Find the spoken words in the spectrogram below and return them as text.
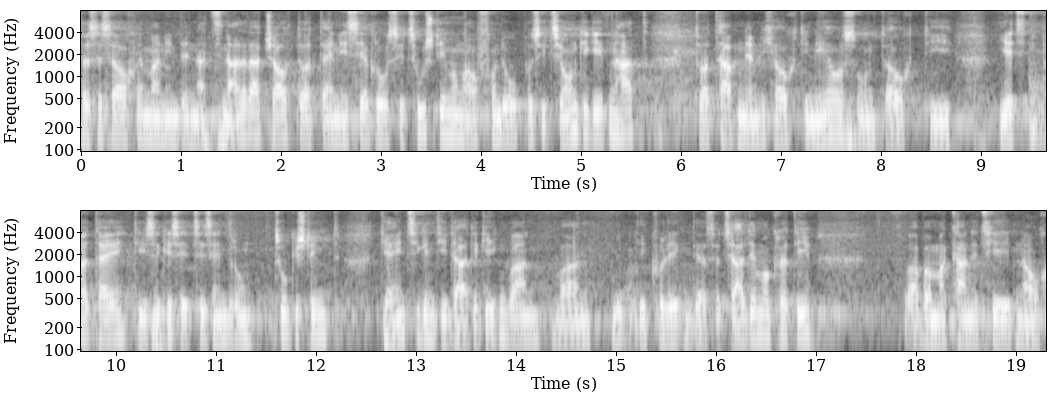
dass es auch, wenn man in den Nationalrat schaut, dort eine sehr große Zustimmung auch von der Opposition gegeben hat. Dort haben nämlich auch die Neos und auch die Jetzt-Partei dieser Gesetzesänderung zugestimmt. Die einzigen, die da dagegen waren, waren die Kollegen der Sozialdemokratie. Aber man kann jetzt hier eben auch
